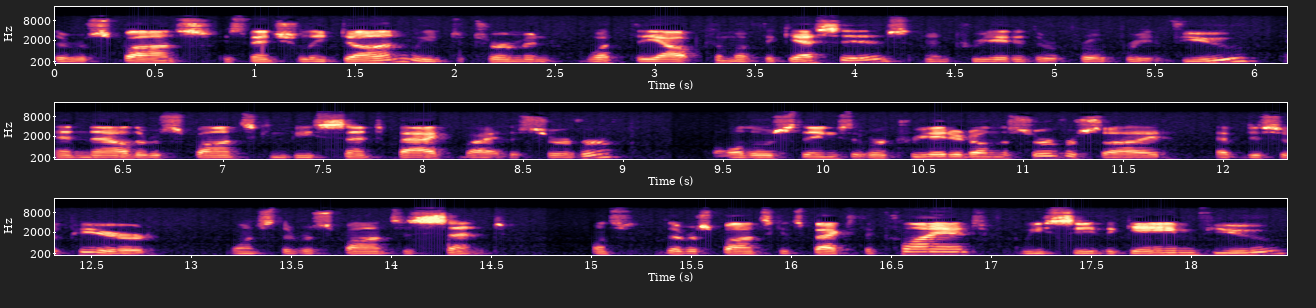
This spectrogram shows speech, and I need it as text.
The response is eventually done. We've determined what the outcome of the guess is and created the appropriate view. And now the response can be sent back by the server. All those things that were created on the server side have disappeared once the response is sent. Once the response gets back to the client, we see the game view,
